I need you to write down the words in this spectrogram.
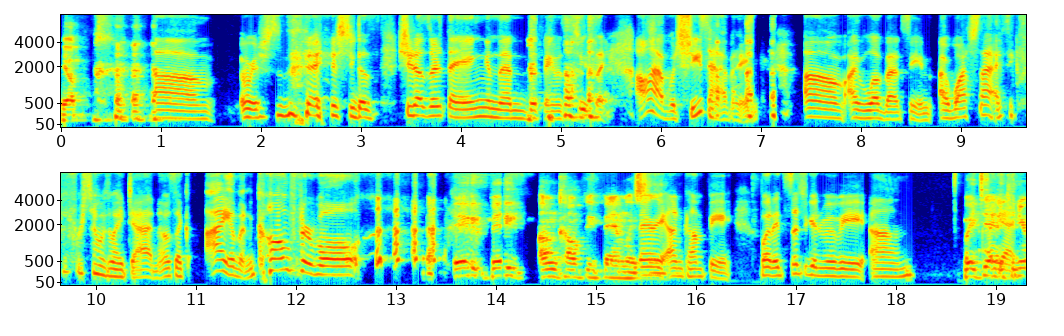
Yep. um where she, she does she does her thing and then the famous she's like i'll have what she's having um i love that scene i watched that i think for the first time with my dad and i was like i am uncomfortable big, big, uncomfy family very scene. uncomfy but it's such a good movie um Wait, Danny, again. can you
